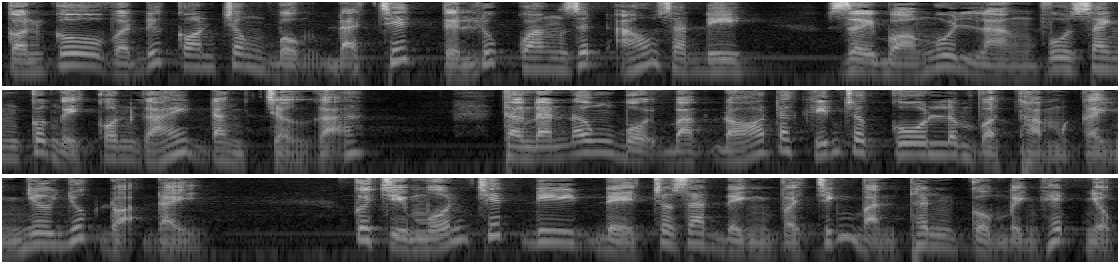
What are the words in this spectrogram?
Còn cô và đứa con trong bụng đã chết từ lúc Quang dứt áo ra đi, rời bỏ ngôi làng vô danh có người con gái đang chờ gã. Thằng đàn ông bội bạc đó đã khiến cho cô lâm vào thảm cảnh như nhúc đọa đầy. Cô chỉ muốn chết đi để cho gia đình và chính bản thân của mình hết nhục.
